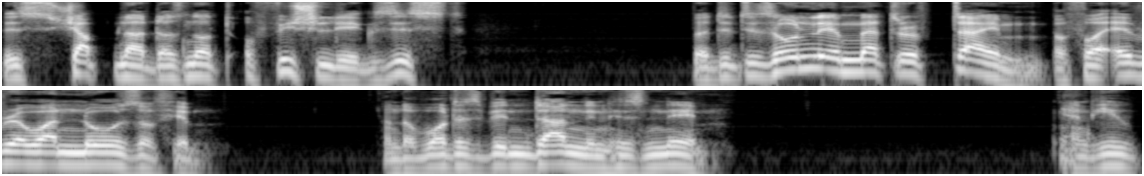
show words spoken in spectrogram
this Shapna does not officially exist, but it is only a matter of time before everyone knows of him, and of what has been done in his name. And you.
